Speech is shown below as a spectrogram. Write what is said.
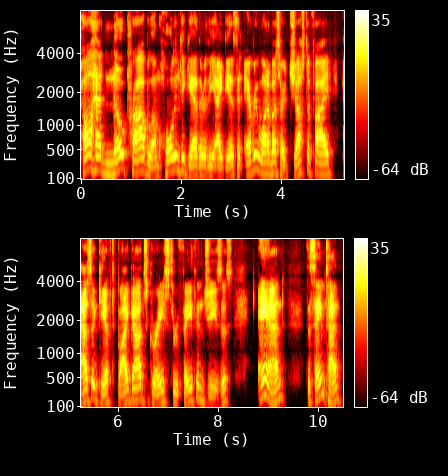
Paul had no problem holding together the ideas that every one of us are justified as a gift by God's grace through faith in Jesus. And at the same time,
